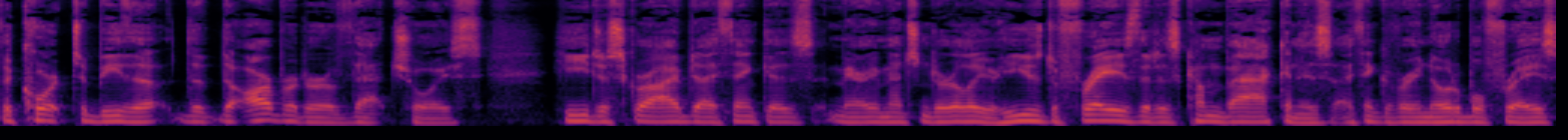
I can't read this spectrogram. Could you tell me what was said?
the court to be the, the, the arbiter of that choice he described, I think, as Mary mentioned earlier, he used a phrase that has come back and is, I think, a very notable phrase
